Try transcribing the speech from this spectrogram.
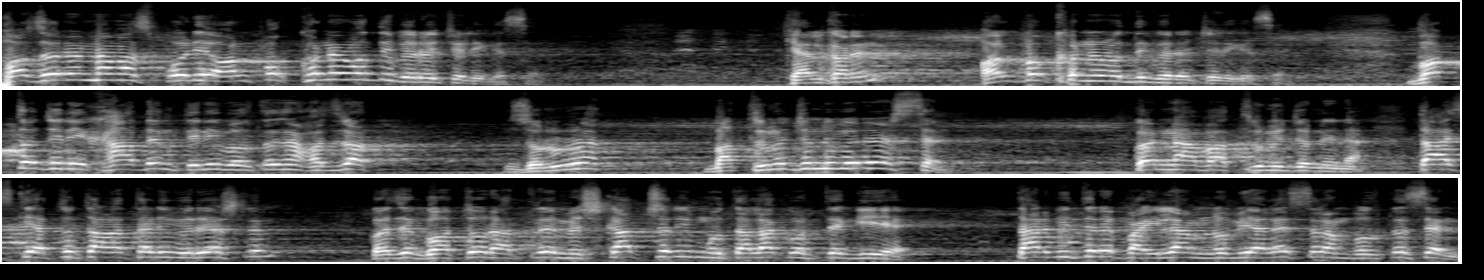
ফজরের নামাজ পড়ে অল্পক্ষণের মধ্যে বেরোয় চলে গেছে। খেয়াল করেন? অল্পক্ষণের মধ্যে বেরোয় চলে গেছে। বক্ত যিনি খাদেন তিনি বলতেছেন হজরত জরুরত, বাথরুমের জন্য বেরোয় আসছেন? কয়, না, বাথরুমের জন্য না। তা আজকে এত তাড়াতাড়ি বেরিয়ে আসলেন? কয় যে, গত রাত্রে মিসকাত শরীফ মোতালা করতে গিয়ে তার ভিতরে পাইলাম। নবী আলাইসালাম বলতেছেন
